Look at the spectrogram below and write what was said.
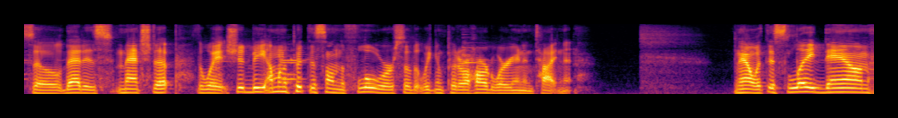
So that is matched up the way it should be. I'm going to put this on the floor so that we can put our hardware in and tighten it. Now with this laid down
